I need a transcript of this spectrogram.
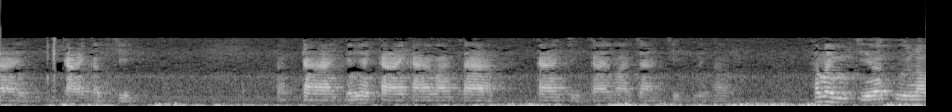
ายกายกับจิตกายอย่างนี้กายกายวาจากายจิตกายวาจาจิตนะครับ ถ้าไม่มีจิตก็คือเรา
